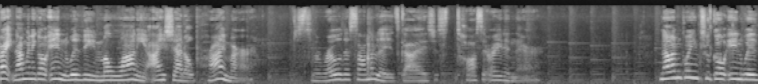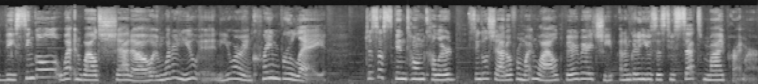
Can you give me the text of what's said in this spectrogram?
Alright, now I'm going to go in with the Milani Eyeshadow Primer. Just throw this on the lids, guys. Just toss it right in there. Now I'm going to go in with the single Wet n Wild shadow. And what are you in? You are in Creme Brulee. Just a skin tone colored single shadow from Wet n Wild. Very, very cheap. And I'm going to use this to set my primer.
